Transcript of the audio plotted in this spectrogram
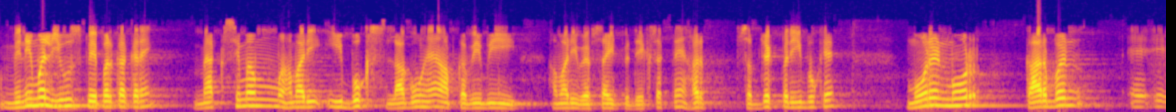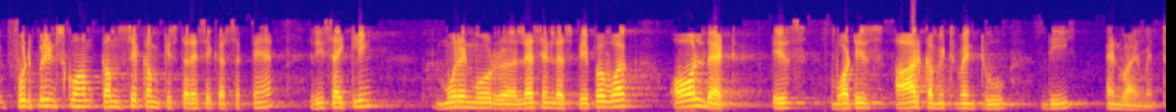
minimal use paper का करें. मैक्सिमम हमारी ई बुक्स लागू हैं. आप कभी भी हमारी वेबसाइट पे देख सकते हैं. हर सब्जेक्ट पर ई बुक है more and more carbon footprints को हम कम से कम किस तरह से कर सकते हैं? Recycling more and more less and less paper work all that is what is our commitment to the environment.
